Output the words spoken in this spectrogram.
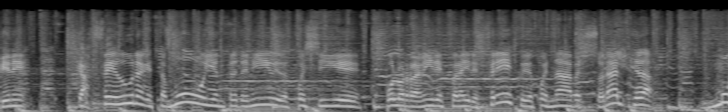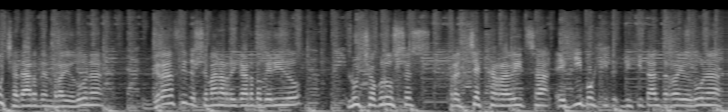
viene Café Duna, que está muy entretenido, y después sigue Polo Ramírez con aire fresco, y después nada personal. Queda mucha tarde en Radio Duna. Gran fin de semana, Ricardo querido. Lucho Cruces, Francesca Ravizza, equipo digital de Radio Duna,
